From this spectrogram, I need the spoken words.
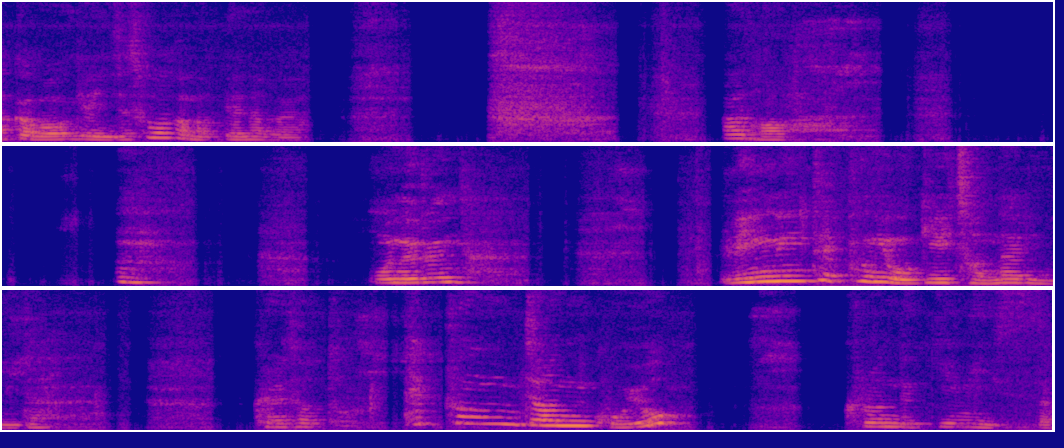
아까 먹은 게 이제 소화가 막 되나 봐요. 아 더워. 음. 오늘은 링링 태풍이 오기 전날입니다. 그래서 또 태풍 전 고요 그런 느낌이 있어.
